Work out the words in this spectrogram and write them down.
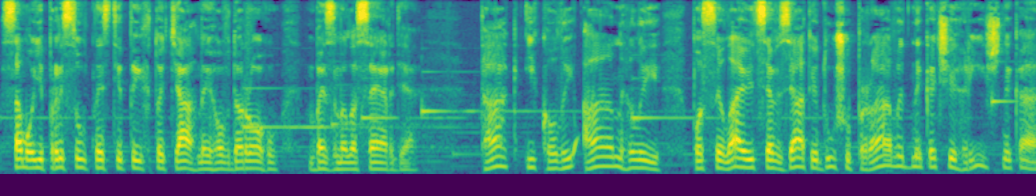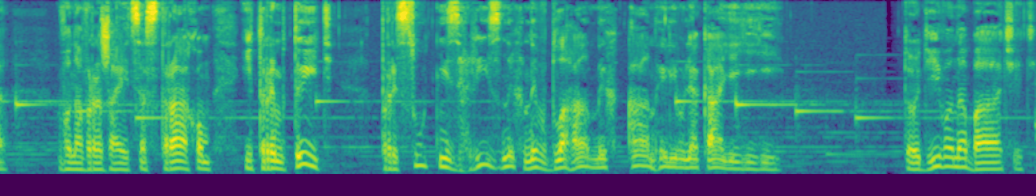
самої присутності тих, хто тягне його в дорогу без милосердя. Так і коли ангели посилаються взяти душу праведника чи грішника, вона вражається страхом і тремтить, присутність грізних невблаганних ангелів лякає її. Тоді вона бачить,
